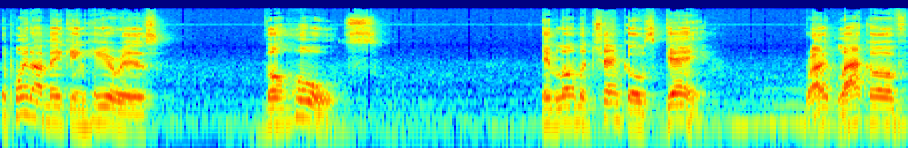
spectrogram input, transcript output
The point I'm making here is the holes in Lomachenko's game, right? Lack of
